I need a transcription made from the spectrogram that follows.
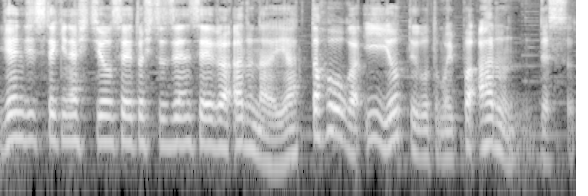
現実的な必要性と必然性があるならやった方がいいよっていうこともいっぱいあるんです。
